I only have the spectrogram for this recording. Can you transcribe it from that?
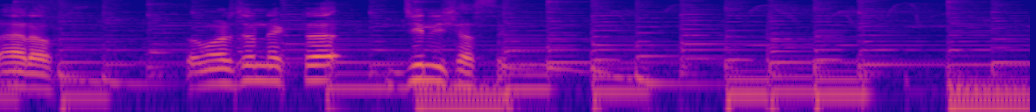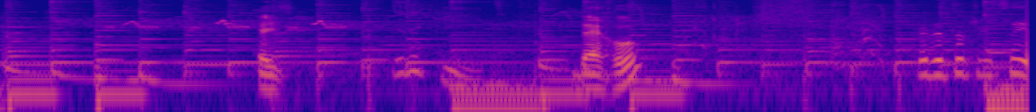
দাঁড়াও তোমার জন্য একটা জিনিস আছে দেখো। এটা তো ঠিক আছে।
